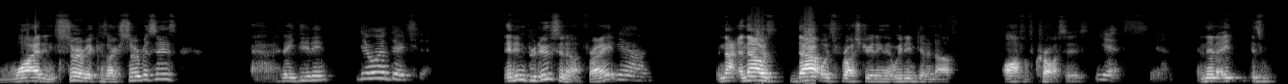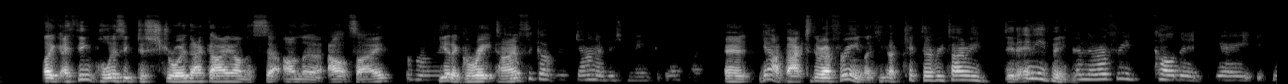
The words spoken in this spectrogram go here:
wide and serve it because our services, they didn't They weren't there today. they didn't produce enough, right? Yeah. And that and that was that was frustrating that we didn't get enough off of crosses. Yes. Yeah. And then it, it's like I think Pulisic destroyed that guy on the set on the outside. Uh-huh. He had a great time. Also got ripped down every time he to. And yeah, back to the refereeing. Like he got kicked every time he did anything. And the referee called it very. He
